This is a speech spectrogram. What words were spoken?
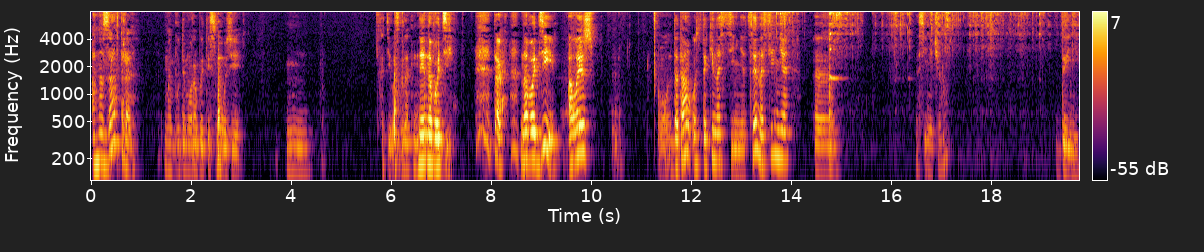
А на завтра ми будемо робити смузі. Хотіла сказати, не на воді. Так, на воді, але ж о, додам ось такі насіння. Це насіння. Е, насіння чого? Дині.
